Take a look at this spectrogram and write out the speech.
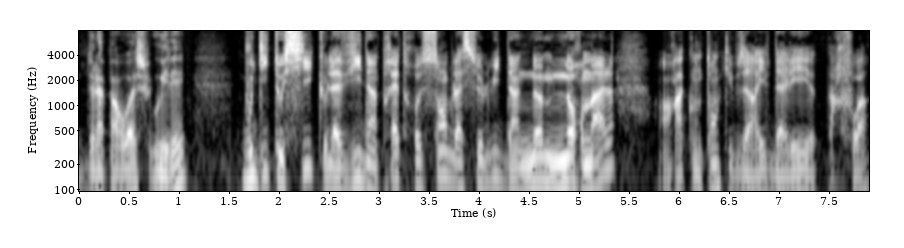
de la paroisse où il est. Vous dites aussi que la vie d'un prêtre ressemble à celui d'un homme normal, en racontant qu'il vous arrive d'aller euh, parfois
